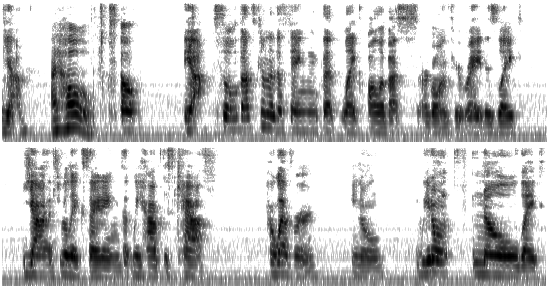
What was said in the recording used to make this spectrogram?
yeah. I hope. So, yeah, so that's kind of the thing that like all of us are going through, right? Is like, yeah, it's really exciting that we have this calf. However, you know, we don't know like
